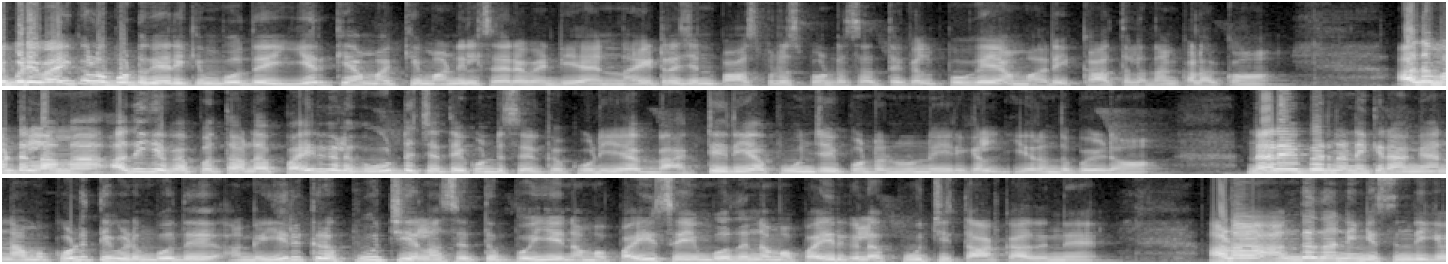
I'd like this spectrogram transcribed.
இப்படி வைக்கோலை போட்டு எரிக்கும் போது இயற்கையாக மக்கி மண்ணில் சேர வேண்டிய நைட்ரஜன் பாஸ்பரஸ் போன்ற சத்துக்கள் புகையாக மாறி காற்றுல தான் கலக்கும். அது மட்டும் இல்லாமல் அதிக வெப்பத்தால் பயிர்களுக்கு ஊட்டச்சத்தை கொண்டு சேர்க்கக்கூடிய பாக்டீரியா பூஞ்சை போன்ற நுண்ணுயிர்கள் இறந்து போயிடும். நிறைய பேர் நினைக்கிறாங்க நம்ம கொளுத்தி விடும்போது அங்கே இருக்கிற பூச்சியெல்லாம் செத்து போய் நம்ம பயிர் செய்யும்போது நம்ம பயிர்களை பூச்சி தாக்காதுன்னு. ஆனால் அங்கே தான் நீங்கள் சிந்திக்க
